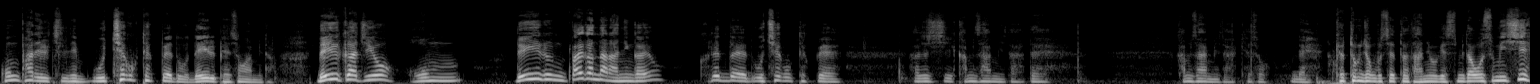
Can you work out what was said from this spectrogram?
0817님, 우체국 택배도 내일 배송합니다. 내일까지요? 옴, 내일은 빨간 날 아닌가요? 그런데 우체국 택배 아저씨 감사합니다. 네. 감사합니다. 계속. 네. 교통정보센터 다녀오겠습니다. 오수미 씨.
